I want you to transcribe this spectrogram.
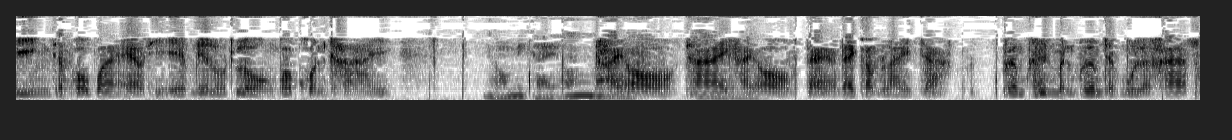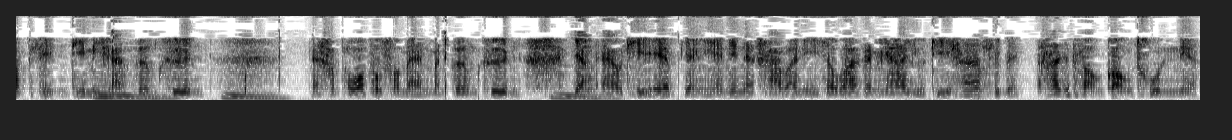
ริง ๆ จะพบว่า LTF เนี่ยลดลง เพราะคนขายอ๋อมีขายออก ขายออกใช่ขายออก แต่ได้กำไรจากเพิ่มขึ้นมันเพิ่มจากมูลค่าทรัพย์สินที่มีการเพิ่มขึ้นอืมนะครับเพราะว่า performance มันเพิ่มขึ้นอืมอย่าง LTF อย่างเงี้ยนี่นะครับ อันนี้จะว่ากันง่ายอยู่ที่51 52กองทุนเนี่ย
